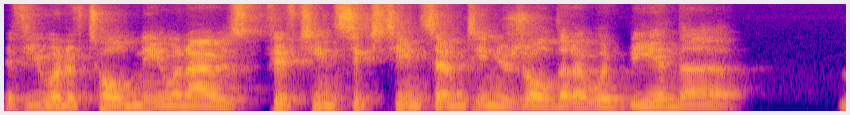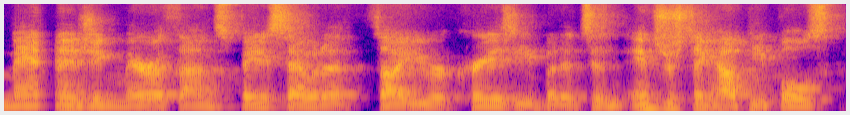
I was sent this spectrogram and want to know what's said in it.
if you would have told me when i was 15 16 17 years old that i would be in the managing marathon space i would have thought you were crazy but it's interesting how people's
